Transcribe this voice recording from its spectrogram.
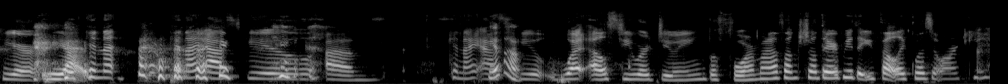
hear. yeah. Can I can I ask you um can I ask yeah. you what else you were doing before myofunctional therapy that you felt like wasn't working?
